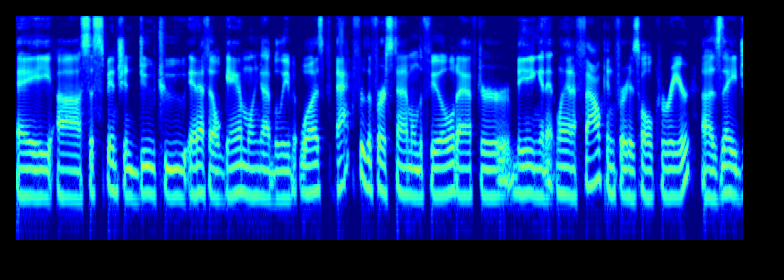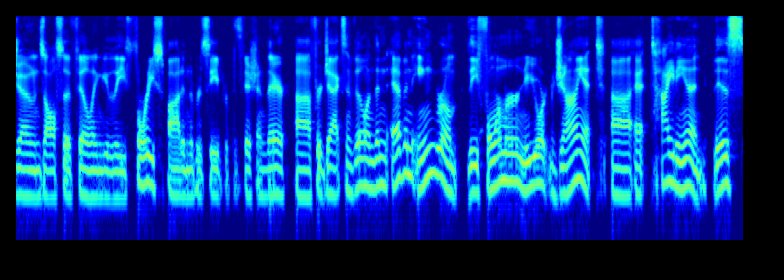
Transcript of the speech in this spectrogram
a uh, suspension due to NFL gambling, I believe it was, back for the first time on the field after being an Atlanta Falcon for his whole career. Uh, Zay Jones also filling the 40 spot in the receiver position there uh, for Jacksonville. And then Evan Engram, the former New York Giant uh, at tight end. This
